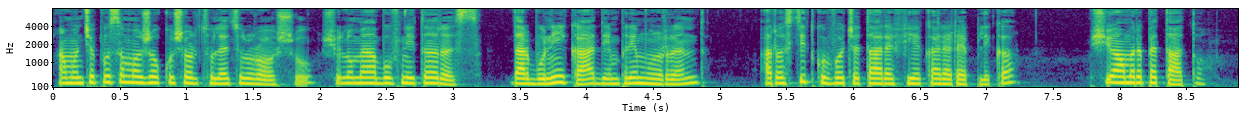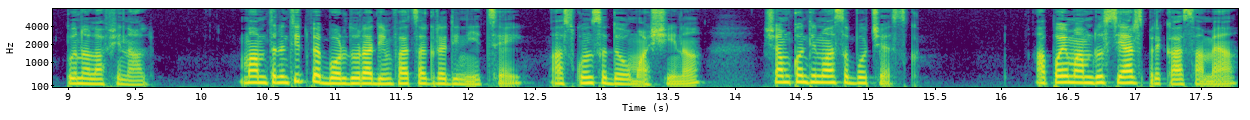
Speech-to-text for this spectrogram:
Am început să mă joc cu șorțulețul roșu și lumea a bufnit în râs, dar bunica, din primul rând, a rostit cu voce tare fiecare replică și eu am repetat-o, până la final. M-am trântit pe bordura din fața grădiniței, ascunsă de o mașină, și am continuat să bocesc. Apoi m-am dus iar spre casa mea,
